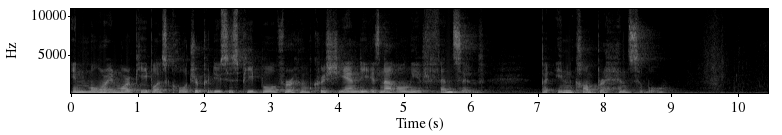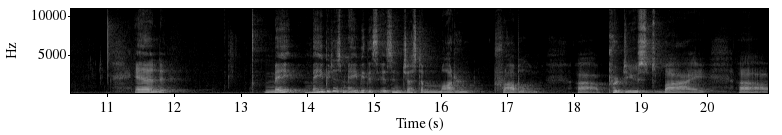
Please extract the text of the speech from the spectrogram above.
in more and more people as culture produces people for whom Christianity is not only offensive, but incomprehensible. And may, maybe, just maybe, this isn't just a modern problem uh, produced by uh,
